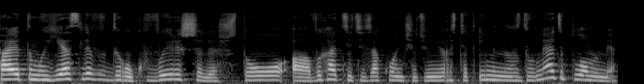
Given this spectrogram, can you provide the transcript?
Поэтому, если вдруг вы решили, что а, вы хотите закончить университет именно с двумя дипломами,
